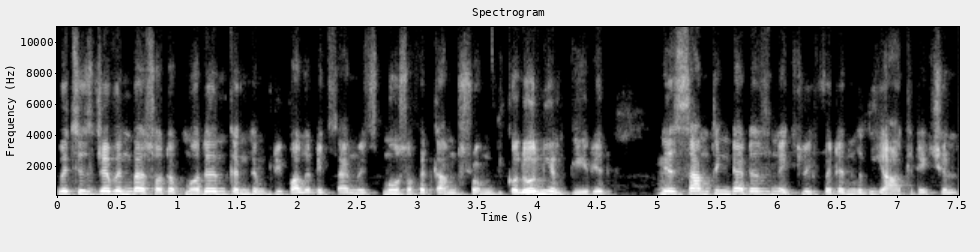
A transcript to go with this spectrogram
which is driven by sort of modern contemporary politics, and which most of it comes from the colonial period, mm. is something that doesn't actually fit in with the architectural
